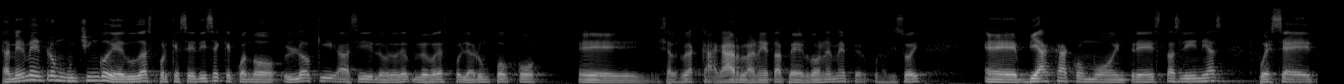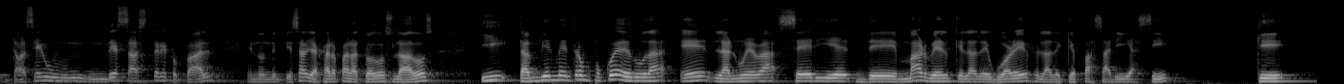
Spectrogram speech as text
también me entró un chingo de dudas porque se dice que cuando Loki, así, les voy a spoilear un poco, eh, se las voy a cagar, la neta, perdónenme, pero pues así soy. Eh, viaja como entre estas líneas, pues se hace un, desastre total en donde empieza a viajar para todos lados. Y también me entra un poco de duda en la nueva serie de Marvel, que es la de What If, la de qué pasaría si, que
